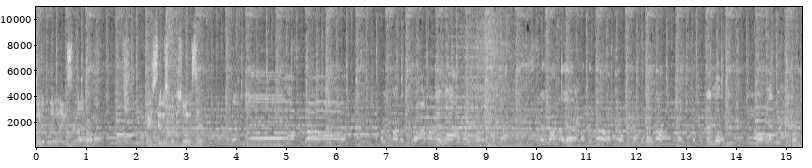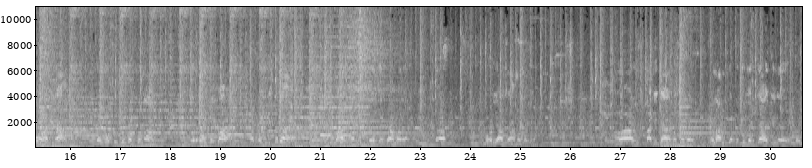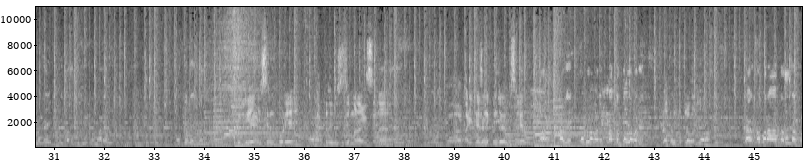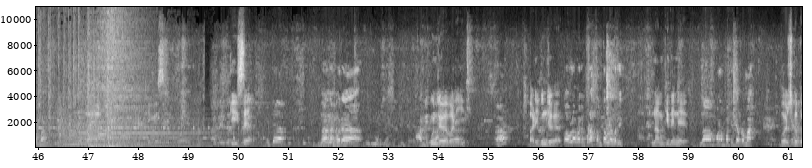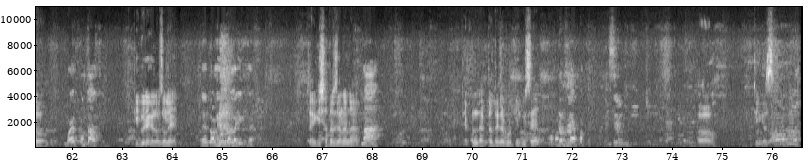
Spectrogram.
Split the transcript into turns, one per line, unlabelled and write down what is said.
জলে পড়ে মারা গেছে না ফায়ার সার্ভিস কটার সময় গেছে
এমনি আপনার আমার ইমান ছিল আমার আর বলা আমি কত
আইসেন পরে ডাক্তারে বলছে যে মারা গেছে না? বাড়িটা জানি কোন জায়গায় গেছিলেন
তবলা মানে প্রাতন তবলা মানে
পুরাতন তবলা বাড়ি
গাল খবর আর তার গাল খবর
ঠিক আছে কি হয়েছে কোন জায়গা বাড়ি?
হ্যাঁ?
বাড়ি কোন জায়গা
তবলা বাড়ি পুরাতন তবলা বাড়ি
নাম কি দেনে?
নাম কলমপতি দেব্রমা
বয়স কত?
বয়স পঞ্চাশ।
কি করে গেল জলে?
জল হিন্দু লাগি
জানি কি সাঁতার জানে না?
না।
এখন ডাক্তার দেখার পর কি কইছে ও ঠিক আছে।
